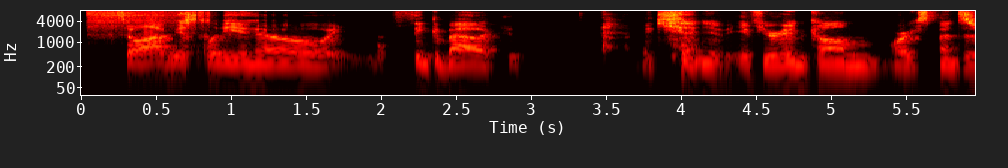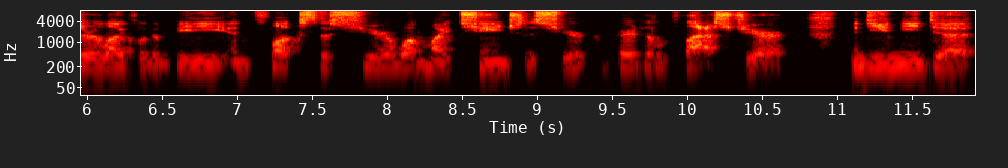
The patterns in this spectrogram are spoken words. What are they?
so obviously, you know, think about again, if, if, your income or expenses are likely to be in flux this year, what might change this year compared to last year? And do you need to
